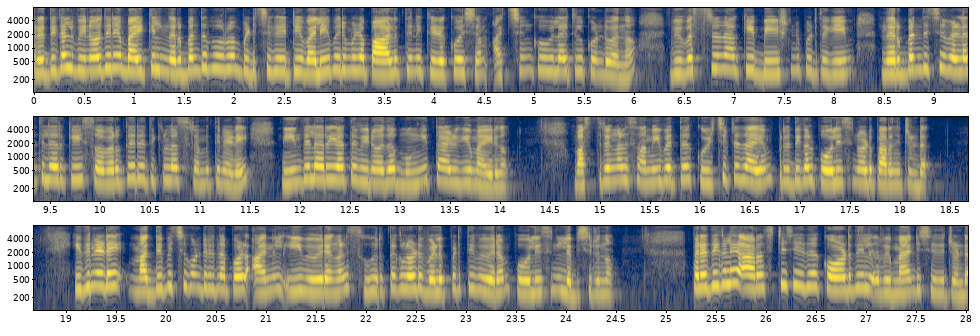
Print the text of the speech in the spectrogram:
പ്രതികൾ വിനോദിനെ ബൈക്കിൽ നിർബന്ധപൂർവം പിടിച്ചുകയറ്റി വലിയ പെരുമഴ പാലത്തിന് കിഴക്കുവശം അച്ചൻകോവിലാറ്റിൽ കൊണ്ടുവന്ന് വിവസ്ത്രനാക്കി ഭീഷണിപ്പെടുത്തുകയും നിർബന്ധിച്ച് വെള്ളത്തിലിറക്കി സ്വവർഗരതിക്കുള്ള ശ്രമത്തിനിടെ നീന്തലറിയാത്ത വിനോദ് മുങ്ങിത്താഴുകയുമായിരുന്നു. വസ്ത്രങ്ങൾ സമീപത്ത് കുഴിച്ചിട്ടതായും പ്രതികൾ പോലീസിനോട് പറഞ്ഞിട്ടുണ്ട്. ഇതിനിടെ മദ്യപിച്ചുകൊണ്ടിരുന്നപ്പോൾ അനിൽ ഈ വിവരങ്ങൾ സുഹൃത്തുക്കളോട് വെളിപ്പെടുത്തിയ വിവരം പോലീസിന് ലഭിച്ചിരുന്നു. പ്രതികളെ അറസ്റ്റ് ചെയ്ത് കോടതിയിൽ റിമാൻഡ് ചെയ്തിട്ടുണ്ട്.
